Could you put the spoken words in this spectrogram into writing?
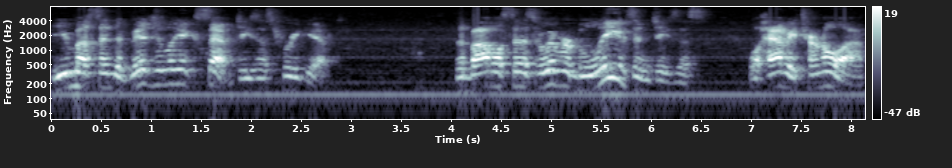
You must individually accept Jesus' free gift. The Bible says whoever believes in Jesus will have eternal life.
